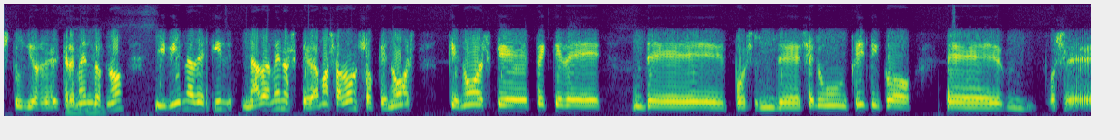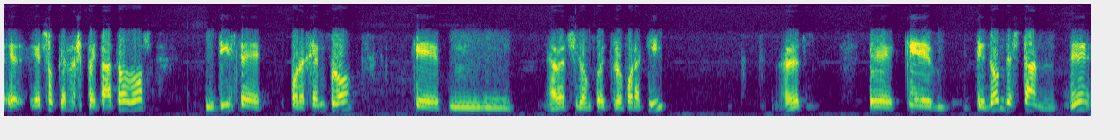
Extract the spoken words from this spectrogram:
estudios de él tremendos, ¿no? Y viene a decir nada menos que Damaso Alonso, que no es que no es que peque de, de pues de ser un crítico eh, pues eh, eso que respeta a todos, dice, por ejemplo, que mm, a ver si lo encuentro por aquí, a ver, eh, que, que dónde están, ¿Eh?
